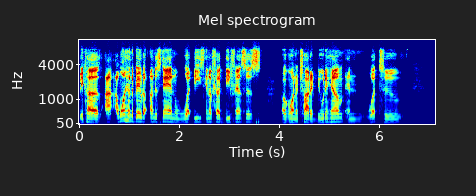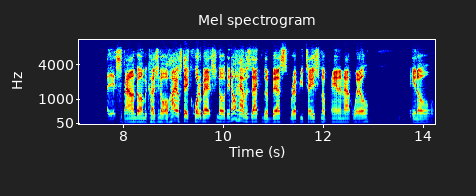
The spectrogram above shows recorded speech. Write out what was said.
because I, I want him to be able to understand what these NFL defenses are going to try to do to him and what to expound on because you know Ohio State quarterbacks, you know, they don't have exactly the best reputation of panning out well. You know,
